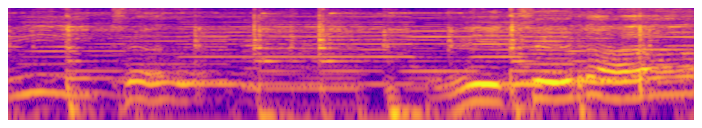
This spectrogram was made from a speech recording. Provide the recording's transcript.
વિઠ્ઠલ, વિઠ્ઠલા.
